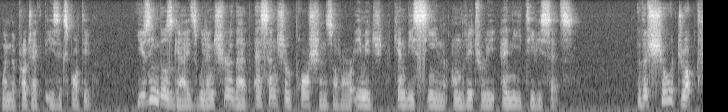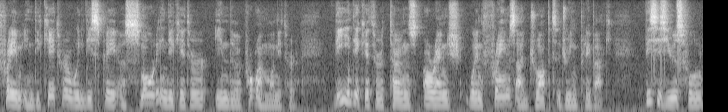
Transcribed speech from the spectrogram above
when the project is exported. Using those guides will ensure that essential portions of our image can be seen on virtually any TV sets. The Show Dropped Frame indicator will display a small indicator in the program monitor. The indicator turns orange when frames are dropped during playback. This is useful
